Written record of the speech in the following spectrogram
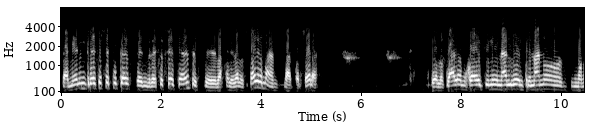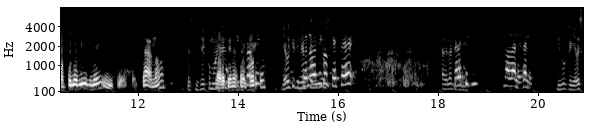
También entre esas épocas, entre esas fechas, este, va a salir a los Spider-Man, la tercera. Por lo cual, a lo mejor ahí tienen algo entre manos Monopolio Disney y pues ya, ¿no? Pues quién sabe cómo Ya tienes corto. Ya ves que Yo tenían lo único que sé... Adelante. No, dale, dale. Digo que ya ves,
